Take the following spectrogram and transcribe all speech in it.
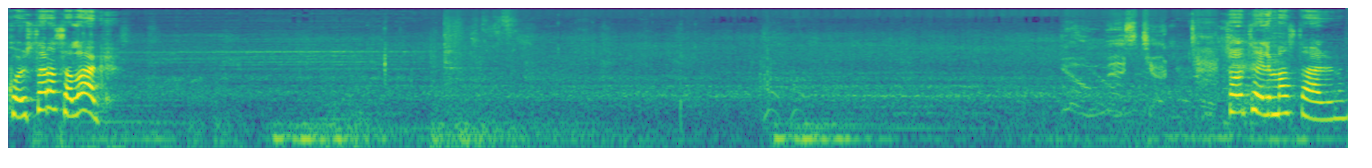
Koşsana salak. Son elmas tarihini.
